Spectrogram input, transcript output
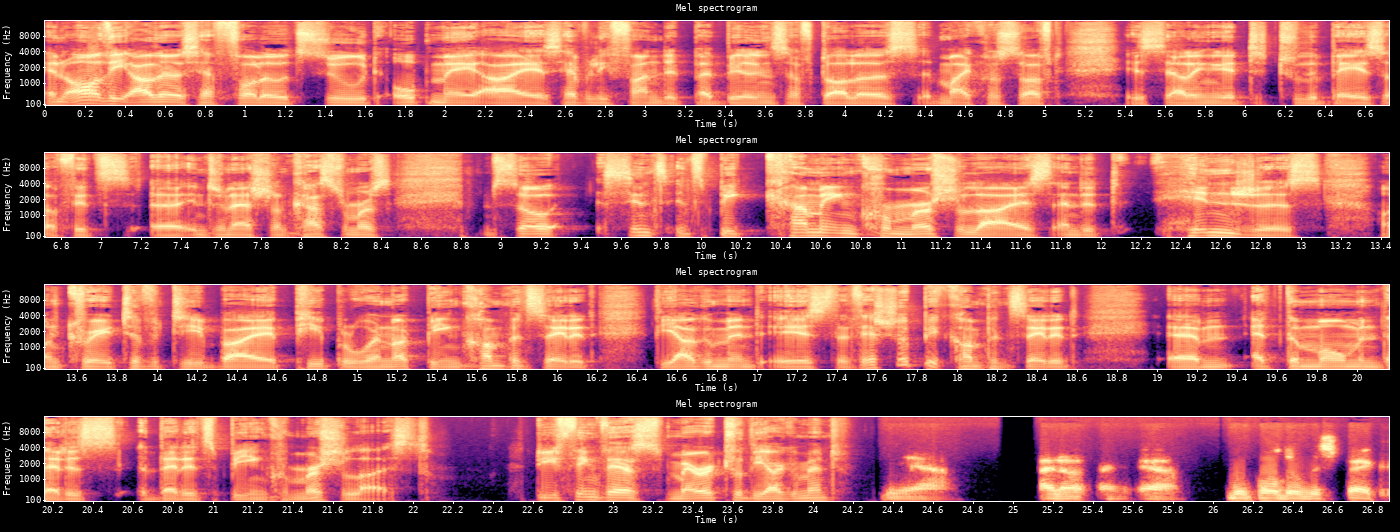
And all the others have followed suit. OpenAI is heavily funded by billions of dollars. Microsoft is selling it to the base of its uh, international customers. So since it's becoming commercialized and it hinges on creativity by people who are not being compensated, the argument is that they should be compensated um, at the moment that is that it's being commercialized. Do you think there's merit to the argument? Yeah, I don't. Think. Yeah, with all the respect,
